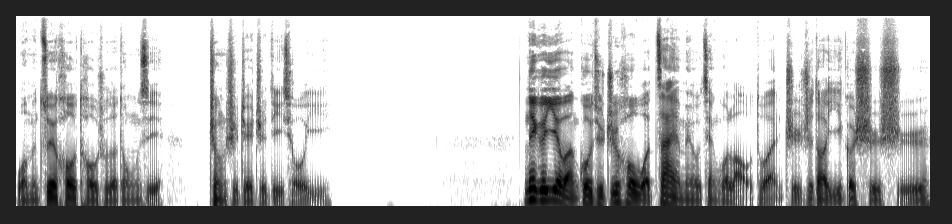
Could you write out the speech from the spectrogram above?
我们最后偷出的东西，正是这只地球仪。那个夜晚过去之后，我再也没有见过老段，只知道一个事实：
